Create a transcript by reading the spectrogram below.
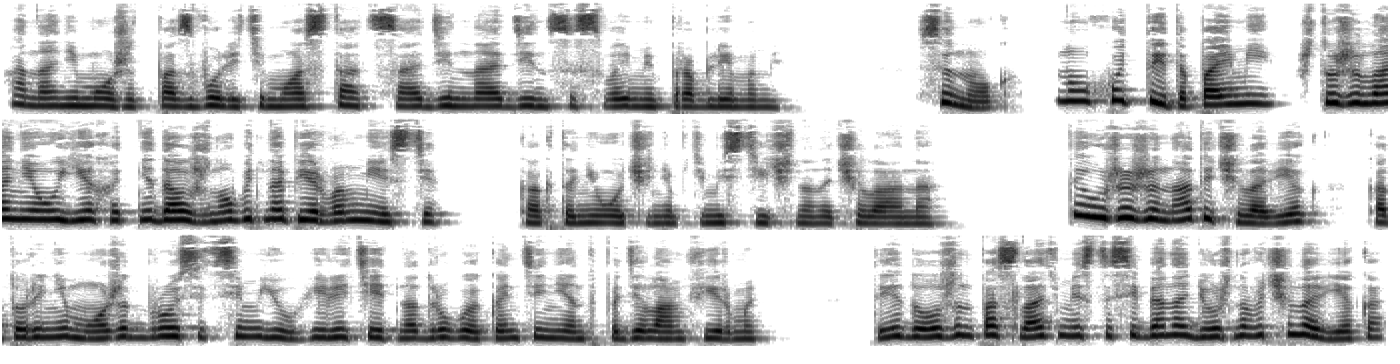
Она не может позволить ему остаться один на один со своими проблемами. «Сынок, ну, хоть ты-то пойми, что желание уехать не должно быть на первом месте», как-то не очень оптимистично начала она. «Ты уже женатый человек, который не может бросить семью и лететь на другой континент по делам фирмы. Ты должен послать вместо себя надежного человека.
